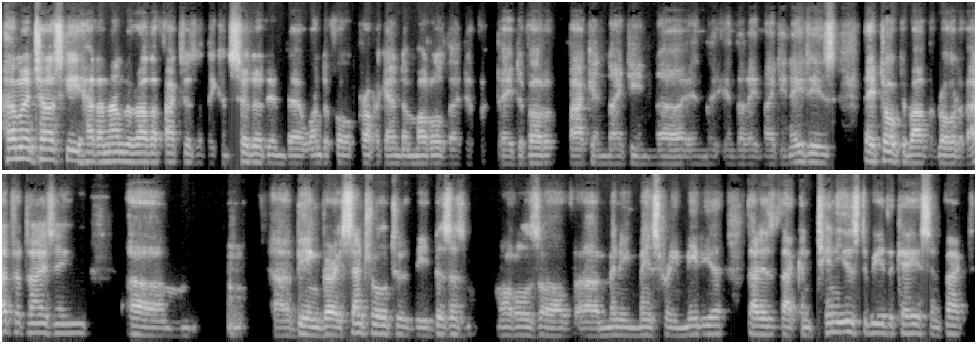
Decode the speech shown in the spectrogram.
Herman and Chomsky had a number of other factors that they considered in their wonderful propaganda model that they developed back in 19 in the in the late 1980s. They talked about the role of advertising, um, uh, being very central to the business models of uh, many mainstream media. That is that continues to be the case. In fact,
